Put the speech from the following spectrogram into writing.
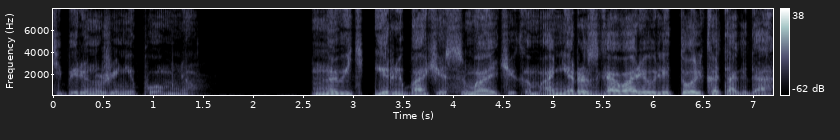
Теперь он уже не помнил. Но ведь и рыбача с мальчиком они разговаривали только тогда,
